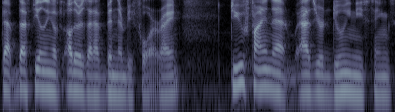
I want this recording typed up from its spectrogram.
that, that feeling of others that have been there before, right? Do you find that as you're doing these things,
